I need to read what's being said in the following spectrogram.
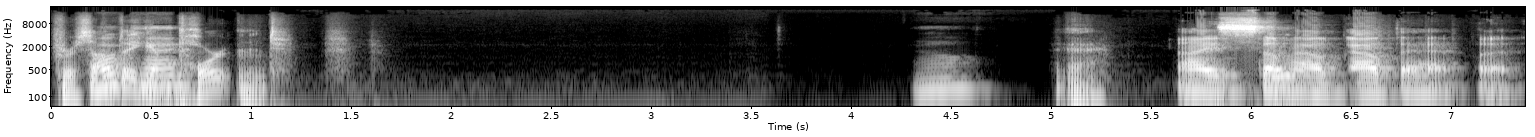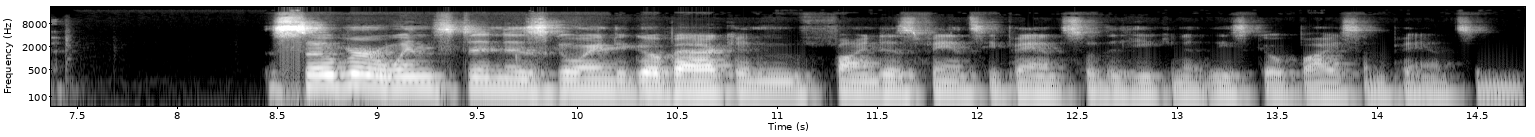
For something Okay. important. Well, I So- somehow doubt that, but sober Winston is going to go back and find his fancy pants so that he can at least go buy some pants and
